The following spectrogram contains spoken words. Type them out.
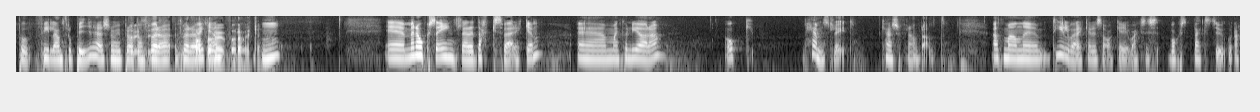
på filantropi här som vi pratade om Precis, förra, det förra pratade veckan. om förra veckan. Mm. Eh, men också enklare dagsverken eh, man kunde göra. Och hemslöjd, kanske framför allt. Att man eh, tillverkade saker i backstugorna.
